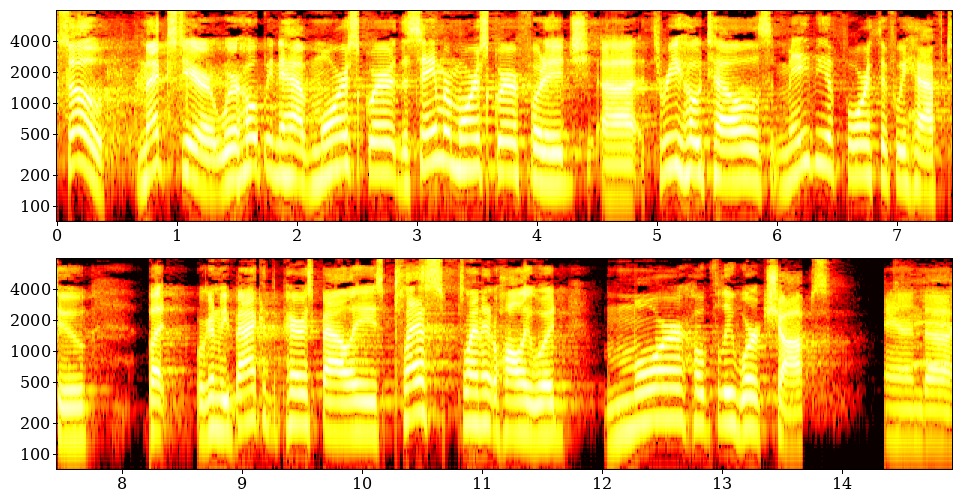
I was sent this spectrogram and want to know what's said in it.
So next year, we're hoping to have more square, the same or more square footage, uh, three hotels, maybe a fourth if we have to. But we're going to be back at the Paris Bally's, plus Planet Hollywood, more hopefully workshops, and uh,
